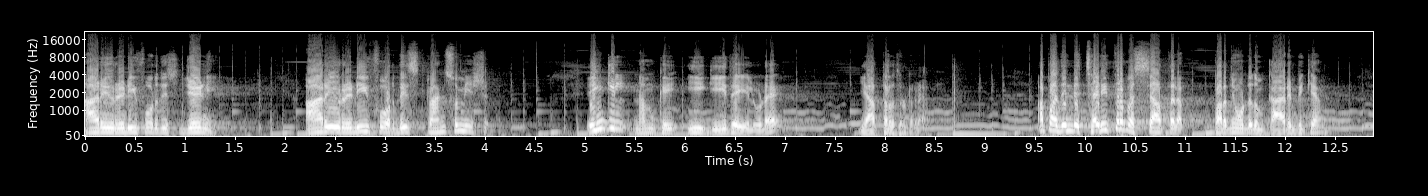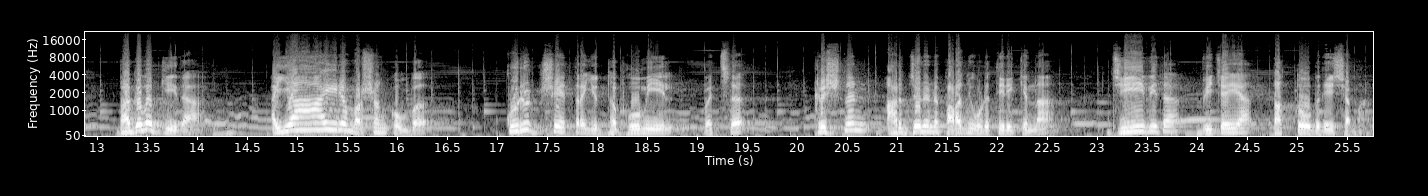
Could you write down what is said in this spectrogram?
are you ready for this journey are you ready for this transformation എങ്കിൽ നമുക്ക് ഈ ഗീതയിലൂടെ യാത്ര തുടരാം. അപ്പം അതിന്റെ ചരിത്ര പശ്ചാത്തലം പറഞ്ഞുകൊണ്ട് നമുക്ക് ആരംഭിക്കാം. ഭഗവത്ഗീത അയ്യായിരം വർഷം മുമ്പ് കുരുക്ഷേത്ര യുദ്ധഭൂമിയിൽ വെച്ച് കൃഷ്ണൻ അർജുനന് പറഞ്ഞു കൊടുത്തിരിക്കുന്ന ജീവിത വിജയ തത്വോപദേശമാണ്.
